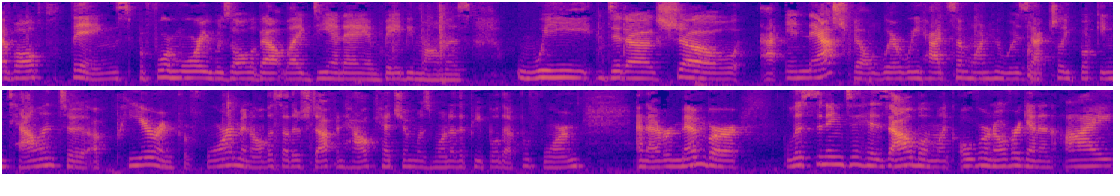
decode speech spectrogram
of all things, before Maury was all about like DNA and baby mamas, we did a show in Nashville where we had someone who was actually booking talent to appear and perform and all this other stuff. And Hal Ketchum was one of the people that performed. And I remember listening to his album like over and over again, and I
